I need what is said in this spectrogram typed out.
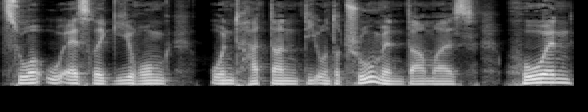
zur US-Regierung und hat dann die unter Truman damals hohen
